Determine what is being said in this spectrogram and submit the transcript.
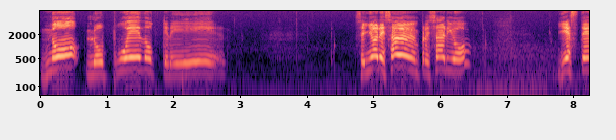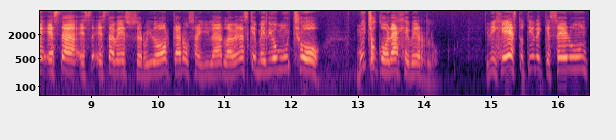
No lo puedo creer. Señores, ¿sabe empresario? Y este, esta, esta, vez su servidor, Carlos Aguilar, la verdad es que me dio mucho, mucho coraje verlo. Y dije, esto tiene que ser un,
